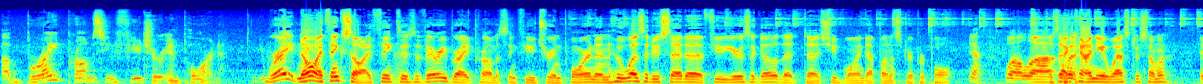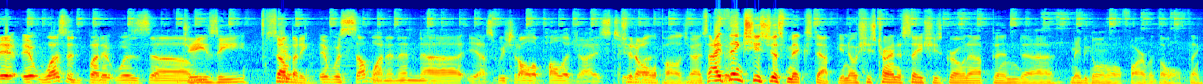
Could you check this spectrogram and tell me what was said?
now. a bright, promising future in porn. Right. No, I think so. I think there's a very bright, promising future in porn. And who was it who said a few years ago that uh, she'd wind up on a stripper pole? Yeah. Well, uh, Was that Kanye West or someone? It, it wasn't, but it was um, Jay Z? Somebody. It, it was someone, and then uh, yes, we should all apologize to. should all uh, apologize. I think she's just mixed up. You know, she's trying to say she's grown up and uh, maybe going a little far with the whole thing.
